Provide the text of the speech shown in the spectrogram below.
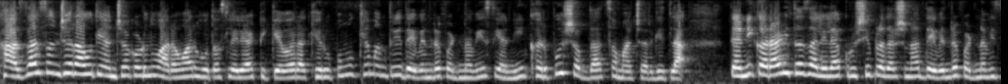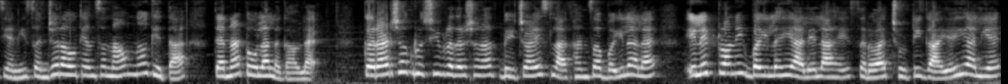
खासदार संजय राऊत यांच्याकडून वारंवार होत असलेल्या टीकेवर अखेर उपमुख्यमंत्री देवेंद्र फडणवीस यांनी खरपूस शब्दात समाचार घेतला. त्यांनी कराड इथं झालेल्या कृषी प्रदर्शनात देवेंद्र फडणवीस यांनी संजय राऊत यांचं नाव न घेता त्यांना टोला लगावलाय. कराडच्या कृषी प्रदर्शनात बेचाळीस लाखांचा बैल आलाय. इलेक्ट्रॉनिक बैलही आलेला आहे. सर्वात छोटी गायही आली आहे.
